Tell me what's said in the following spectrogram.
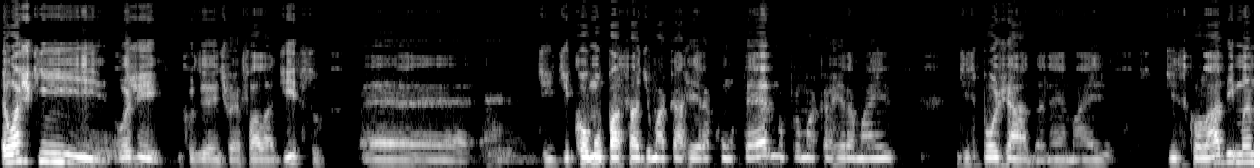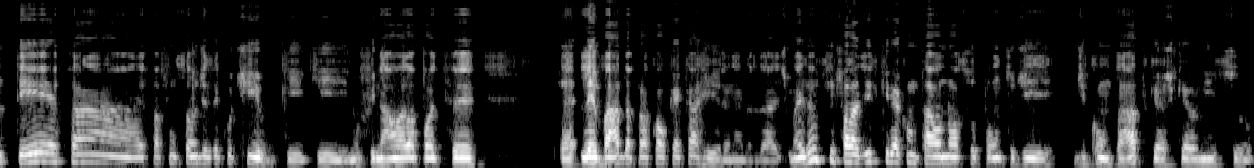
Eu acho que hoje, inclusive, a gente vai falar disso, é, de, de, como passar de uma carreira com terno para uma carreira mais despojada, né, mais descolada e manter essa, essa função de executivo, que, que no final ela pode ser é, levada para qualquer carreira, na verdade. Mas antes de falar disso, queria contar o nosso ponto de, de contato, que acho que é o início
